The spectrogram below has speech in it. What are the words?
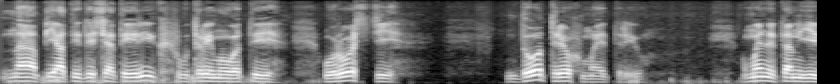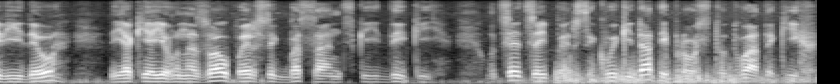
на 5-10 рік утримувати у рості до 3 метрів. У мене там є відео, як я його назвав, персик басанський, дикий. Оце цей персик. Викидати просто два таких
